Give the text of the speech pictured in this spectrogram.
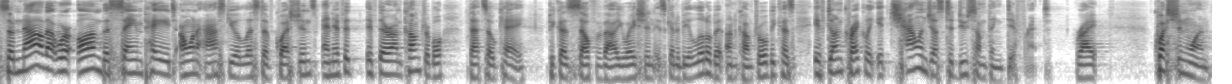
So, now that we're on the same page, I want to ask you a list of questions. And if, it, if they're uncomfortable, that's okay because self evaluation is going to be a little bit uncomfortable because if done correctly, it challenges us to do something different, right? Question one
